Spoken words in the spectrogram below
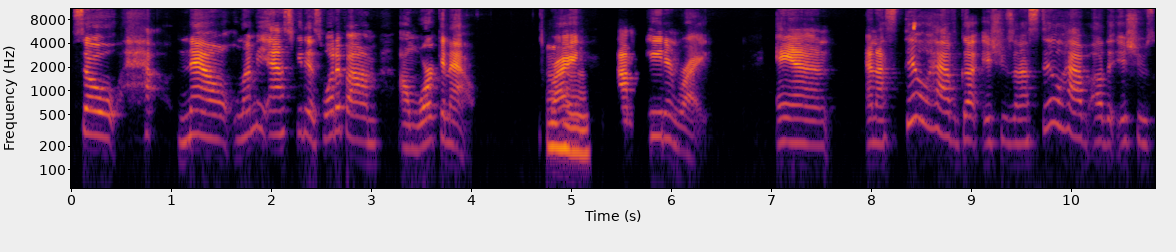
so how, now let me ask you this what if i'm i'm working out right mm-hmm. I'm eating right. And and I still have gut issues and I still have other issues.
